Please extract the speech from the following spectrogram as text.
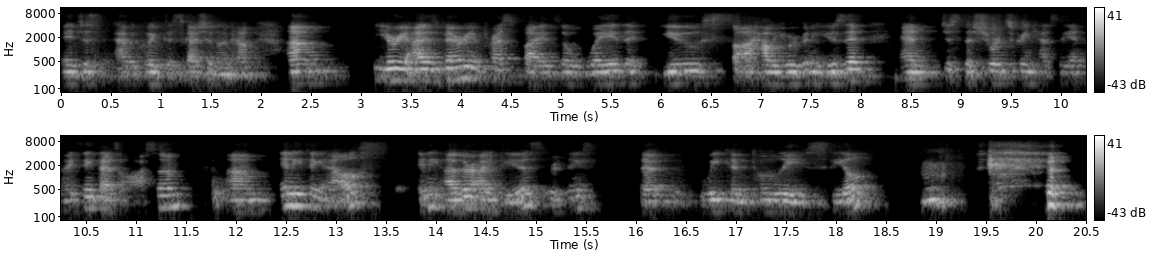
maybe just have a quick discussion on how um Yuri, I was very impressed by the way that you saw how you were gonna use it and just the short screencast again. I think that's awesome. Um, anything else? Any other ideas or things that we can totally steal?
